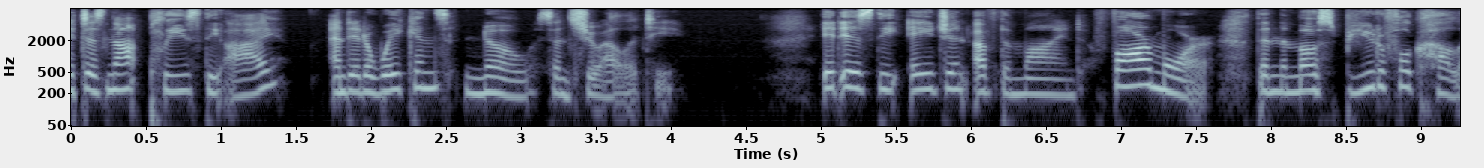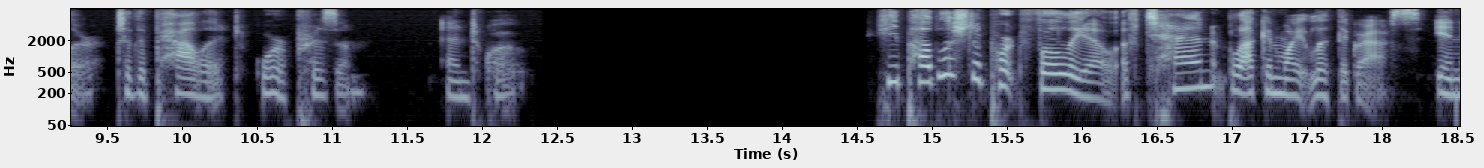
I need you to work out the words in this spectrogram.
It does not please the eye, and it awakens no sensuality. It is the agent of the mind far more than the most beautiful color to the palette or prism. He published a portfolio of 10 black and white lithographs in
